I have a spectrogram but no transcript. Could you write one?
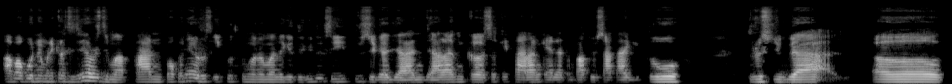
apa pun yang mereka sendiri harus dimakan. Pokoknya harus ikut ke mana-mana gitu-gitu sih. Terus juga jalan-jalan ke sekitaran kayak ada tempat wisata gitu. Terus juga uh,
